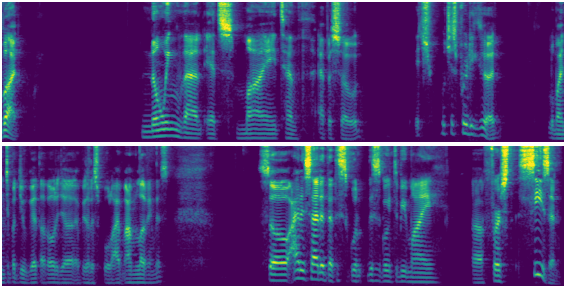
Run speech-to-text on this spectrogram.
but knowing that it's my 10th episode, which which is pretty good. Lumayan cepat juga, atau udah episode 10. I'm, I'm loving this. So I decided that this is this is going to be my uh, first season.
